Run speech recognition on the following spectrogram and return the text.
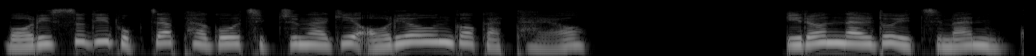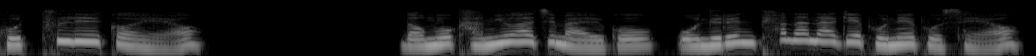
머릿속이 복잡하고 집중하기 어려운 것 같아요. 이런 날도 있지만 곧 풀릴 거예요. 너무 강요하지 말고 오늘은 편안하게 보내보세요.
